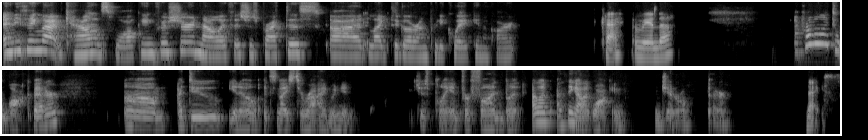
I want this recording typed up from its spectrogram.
anything that counts walking for sure. Now, if it's just practice, I'd like to go around pretty quick in a cart. Okay, Amanda. I probably like to walk better. Um, I do, you know, it's nice to ride when you're just playing for fun, but I like I think I like walking in general better. Nice.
